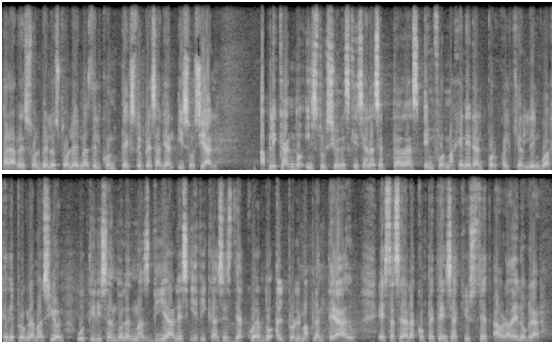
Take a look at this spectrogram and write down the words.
para resolver los problemas del contexto empresarial y social aplicando instrucciones que sean aceptadas en forma general por cualquier lenguaje de programación utilizando las más viables y eficaces de acuerdo al problema planteado. Esta será la competencia que usted habrá de lograr.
